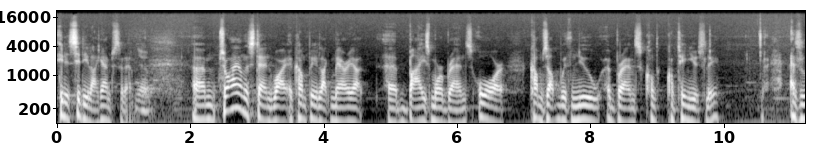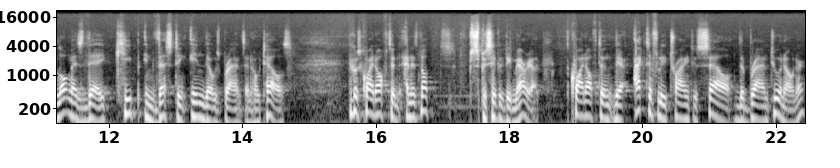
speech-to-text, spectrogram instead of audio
in a city like Amsterdam. Yeah. Um, so I understand why a company like Marriott uh, buys more brands or comes up with new uh, brands con- continuously. As long as they keep investing in those brands and hotels, because quite often, and it's not specifically Marriott, quite often they're actively trying to sell the brand to an owner.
